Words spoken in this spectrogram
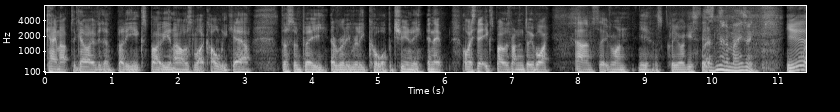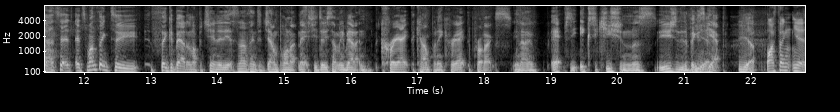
came up to go over to bloody Expo, you know, I was like, holy cow, this would be a really, really cool opportunity. And that obviously that Expo was run in Dubai, um, so everyone, yeah, is clear, I guess. That. Isn't that amazing? Yeah, well, it's, it's one thing to think about an opportunity; it's another thing to jump on it and actually do something about it and create the company, create the products. You know, absolutely execution is usually the biggest yeah. gap. Yeah, I think yeah,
